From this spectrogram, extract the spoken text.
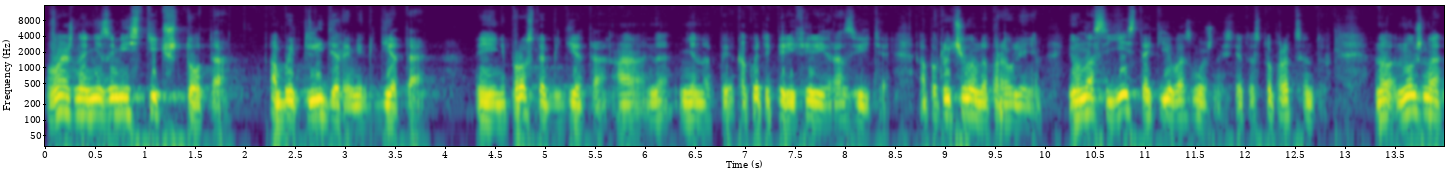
важно не заместить что-то, а быть лидерами где-то. И не просто где-то, а не на какой-то периферии развития, а по ключевым направлениям. И у нас есть такие возможности, это сто процентов. Но нужно,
